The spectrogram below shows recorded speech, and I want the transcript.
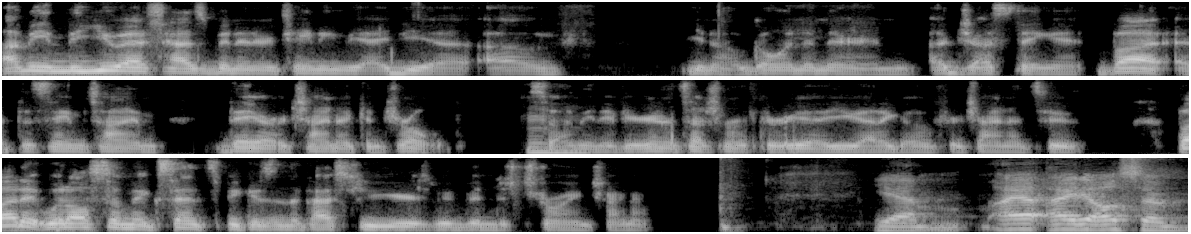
I mean, the U.S. has been entertaining the idea of, you know, going in there and adjusting it, but at the same time, they are China controlled. So I mm-hmm. mean, if you're going to touch North Korea, you got to go for China too. But it would also make sense because in the past few years we've been destroying China. Yeah, I, I also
